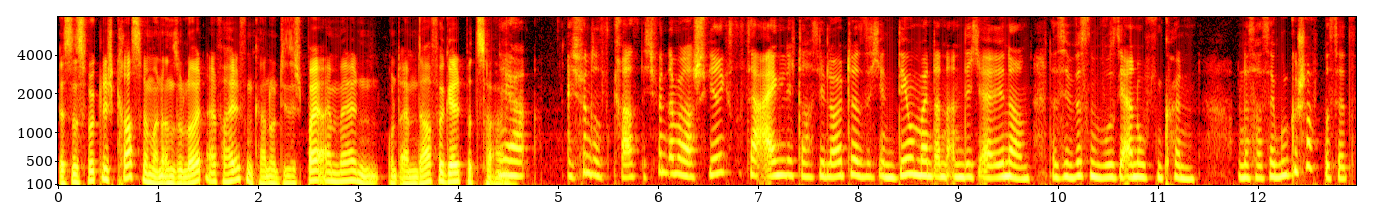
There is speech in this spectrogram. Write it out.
es ist wirklich krass, wenn man dann so Leuten einfach helfen kann und die sich bei einem melden und einem dafür Geld bezahlen. Ja. Ich finde das krass. Ich finde immer das Schwierigste ist ja eigentlich, dass die Leute sich in dem Moment dann an dich erinnern, dass sie wissen, wo sie anrufen können. Und das hast du ja gut geschafft bis jetzt.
